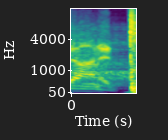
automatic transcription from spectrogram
on it.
